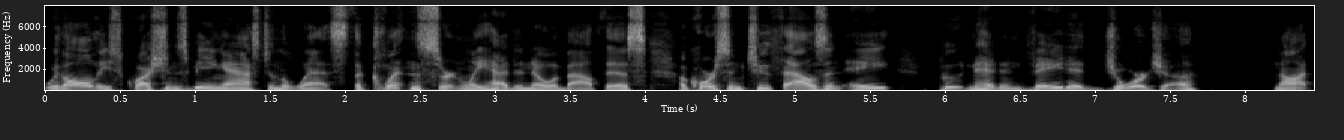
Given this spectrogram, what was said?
with all these questions being asked in the West. The Clintons certainly had to know about this. Of course, in 2008, Putin had invaded Georgia, not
